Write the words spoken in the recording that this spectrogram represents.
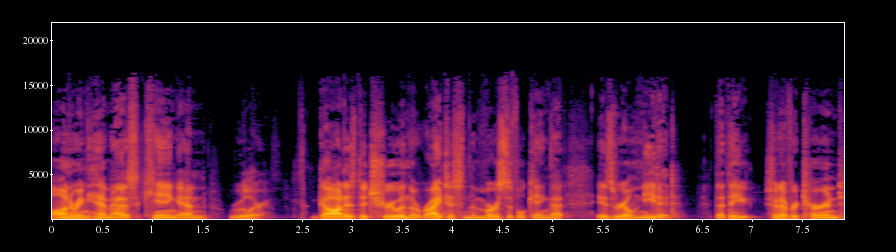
honoring him as king and ruler. God is the true and the righteous and the merciful king that Israel needed, that they should have returned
